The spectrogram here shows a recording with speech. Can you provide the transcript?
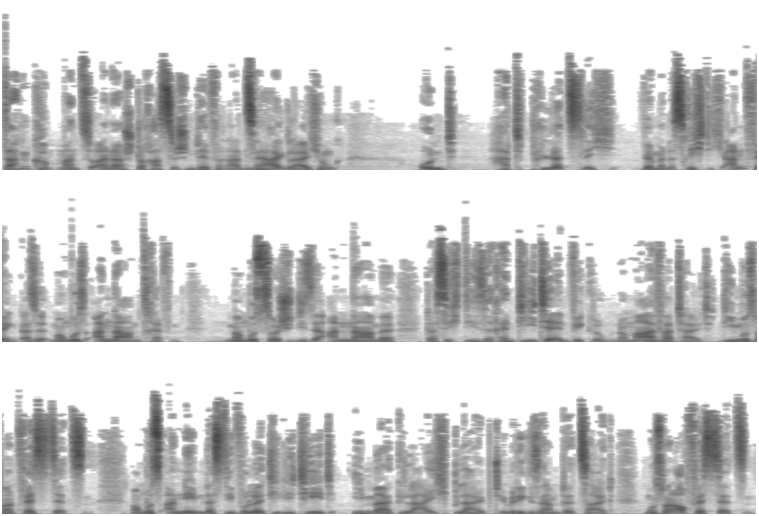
dann kommt man zu einer stochastischen Differentialgleichung und hat plötzlich, wenn man das richtig anfängt, also man muss Annahmen treffen. Man muss zum Beispiel diese Annahme, dass sich diese Renditeentwicklung normal mhm. verteilt, die mhm. muss man festsetzen. Man muss annehmen, dass die Volatilität immer gleich bleibt über die gesamte Zeit, muss man auch festsetzen.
